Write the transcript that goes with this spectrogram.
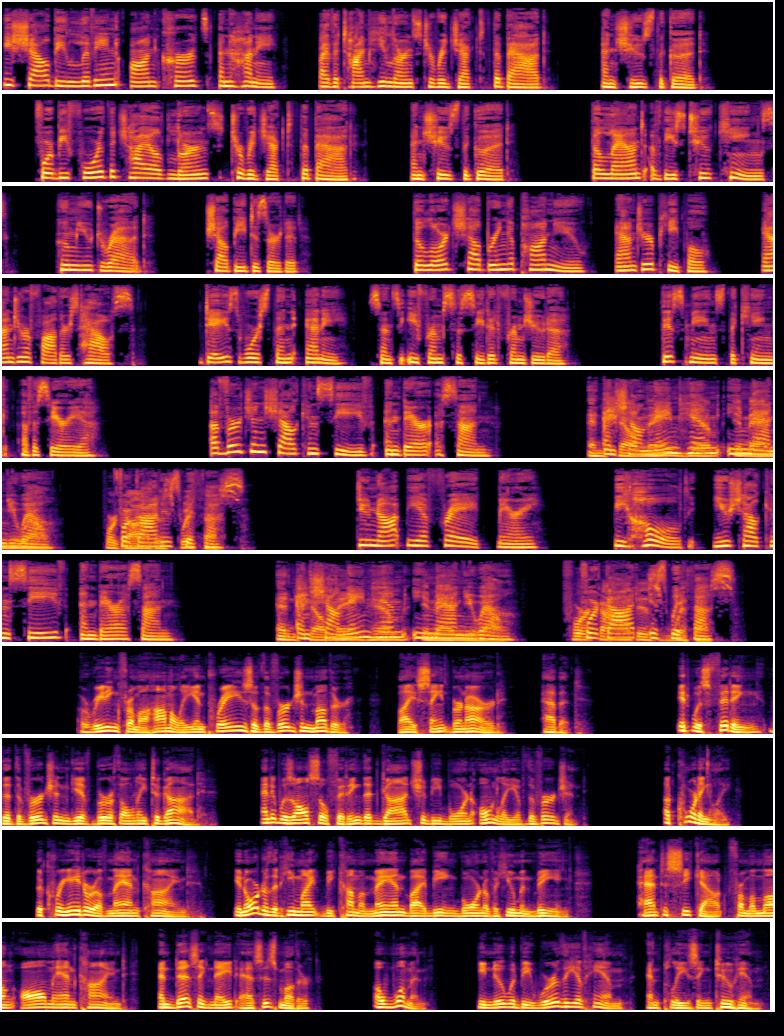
He shall be living on curds and honey by the time he learns to reject the bad and choose the good. For before the child learns to reject the bad and choose the good, the land of these two kings, whom you dread, shall be deserted. The Lord shall bring upon you and your people and your father's house days worse than any since Ephraim seceded from Judah. This means the king of Assyria. A virgin shall conceive and bear a son, and, and shall, name him Emmanuel, for, for God, is with us. Do not be afraid, Mary. Behold, you shall conceive and bear a son, and, and shall name him Emmanuel, for God is with us. A reading from a homily in praise of the Virgin Mother by St. Bernard, Abbot. It was fitting that the Virgin give birth only to God, and it was also fitting that God should be born only of the Virgin. Accordingly, the Creator of mankind, in order that he might become a man by being born of a human being, had to seek out from among all mankind and designate as his mother a woman he knew would be worthy of him and pleasing to him.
